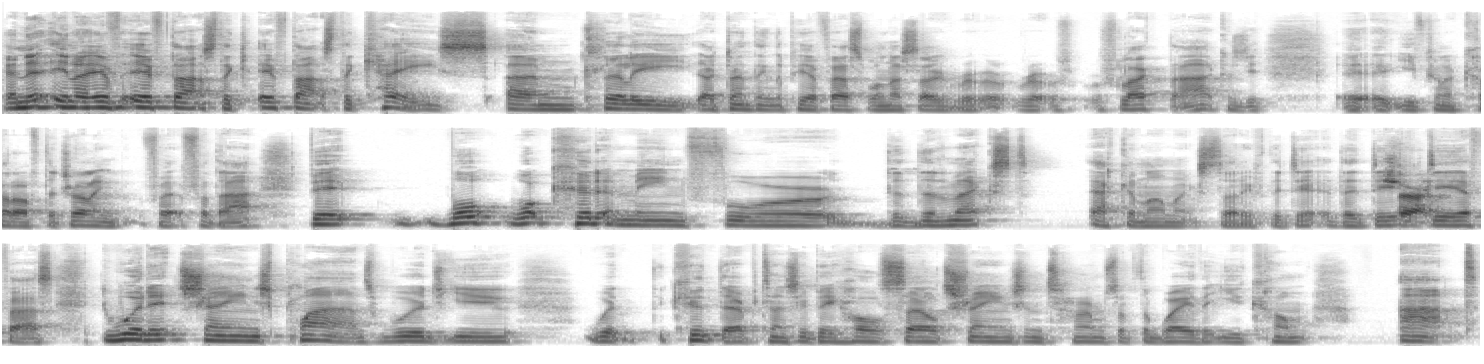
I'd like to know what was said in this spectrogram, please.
And you know, if, if that's the if that's the case, um, clearly, I don't think the PFS will necessarily re- re- reflect that because you you've kind of cut off the drilling for, for that. But what what could it mean for the, the next economic study for the the D- sure. DFS? Would it change plans? Would you would could there potentially be wholesale change in terms of the way that you come at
